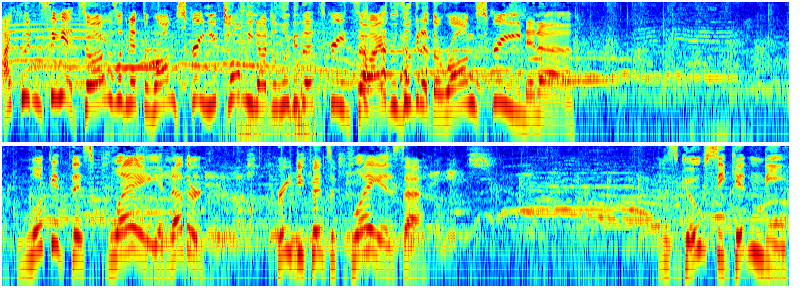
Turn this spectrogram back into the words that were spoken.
I couldn't see it, so I was looking at the wrong screen. You told me not to look at that screen, so I was looking at the wrong screen. And uh, look at this play. Another great defensive play is uh, that is Gosey getting the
